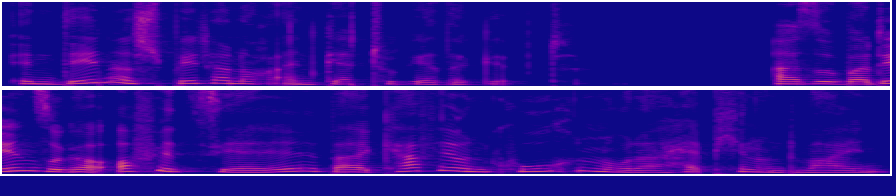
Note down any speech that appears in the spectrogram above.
in denen es später noch ein Get-Together gibt. Also bei denen sogar offiziell bei Kaffee und Kuchen oder Häppchen und Wein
